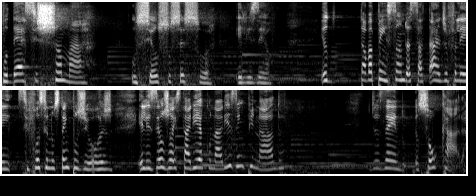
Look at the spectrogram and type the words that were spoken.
pudesse chamar o seu sucessor, Eliseu. Eu estava pensando essa tarde, eu falei, se fosse nos tempos de hoje, Eliseu já estaria com o nariz empinado, dizendo: Eu sou o cara,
